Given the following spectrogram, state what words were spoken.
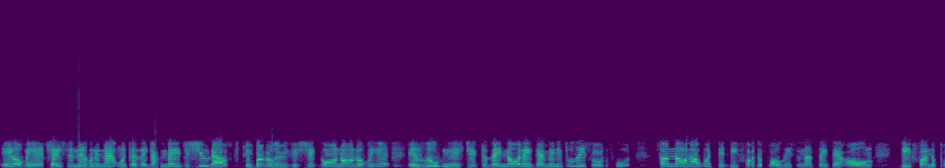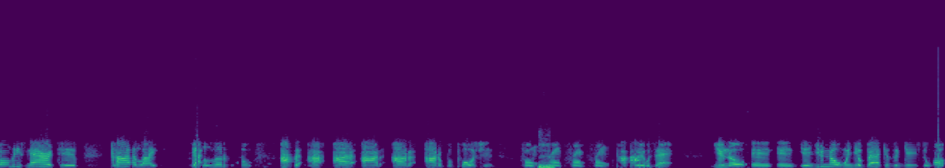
they over here chasing this one and that one because they got major shootouts and burglaries and shit going on over here and looting and shit because they know it ain't that many police on the force. So no, I'm not with the defund the police, and I think that whole defund the police narrative kind of like got a little out of, out, out, out, out, out of proportion from Mhm. from from from where it was at. You know, and, and and you know when your back is against the wall,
